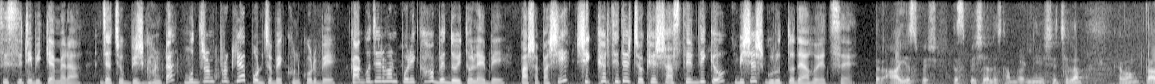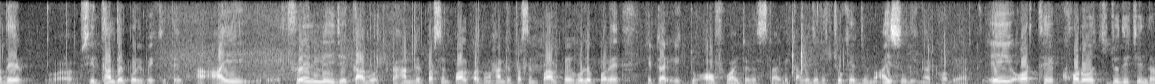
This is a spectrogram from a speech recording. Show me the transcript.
সিসিটিভি ক্যামেরা যা চব্বিশ ঘণ্টা মুদ্রণ প্রক্রিয়া পর্যবেক্ষণ করবে। কাগজের মান পরীক্ষা হবে দ্বৈত ল্যাবে। পাশাপাশি শিক্ষার্থীদের চোখের শাস্তির দিকেও বিশেষ গুরুত্ব দেওয়া হয়েছে। আই স্পেশালিস্ট আমরা নিয়ে এসেছিলাম এবং তাদের সিদ্ধান্তের পরিপ্রেক্ষিতে আই ফ্রেন্ডলি যে কাগজ হান্ড্রেড পার্সেন্ট পাল্প এবং হান্ড্রেড পার্সেন্ট পাল্পে হলে পরে এটা একটু অফ হোয়াইটের স্টাইলের কাগজ, এটা চোখের জন্য আইসুদিং আর হবে আর এই অর্থে খরচ যদি চিন্তা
